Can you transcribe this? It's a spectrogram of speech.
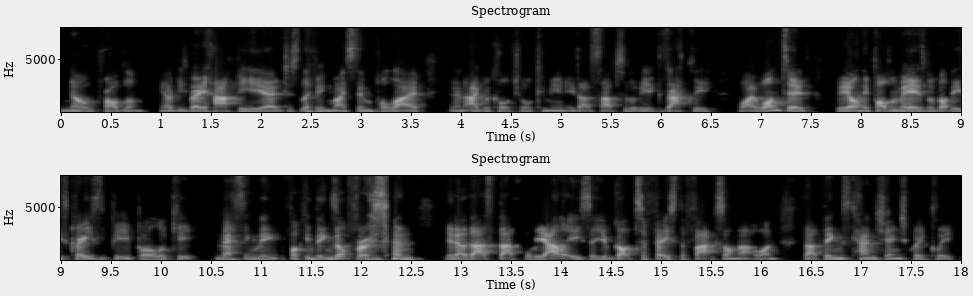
no problem. You know, I'd be very happy here, just living my simple life in an agricultural community. That's absolutely exactly what I wanted. The only problem is we've got these crazy people who keep messing the fucking things up for us, and you know that's that's the reality. So you've got to face the facts on that one that things can change quickly.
